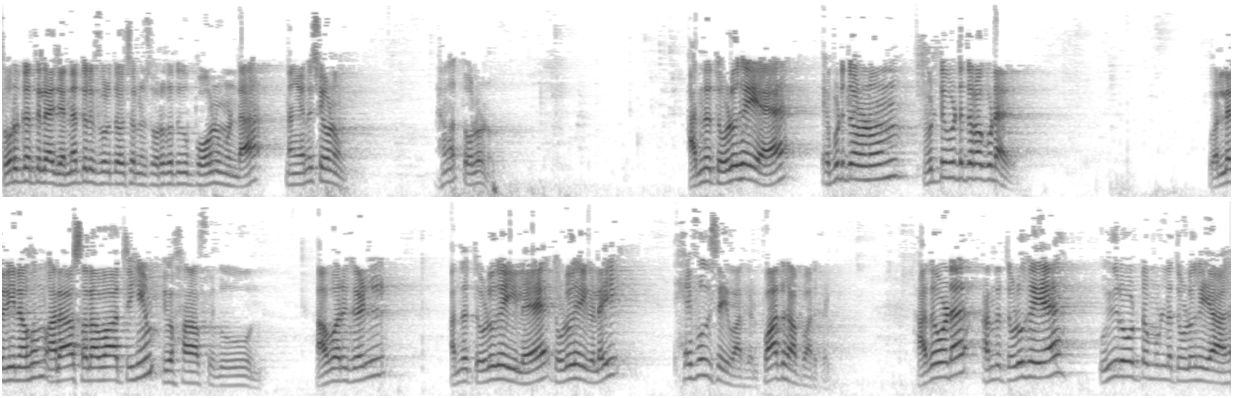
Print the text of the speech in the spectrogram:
சொர்க்கத்தில் ஜன்னத்துல் ஃபிர்தோசன் சொர்க்கத்துக்கு போகணும்டா நாங்க என்ன செய்யணும்? நாங்க தொழணும். அந்த தொழுகைய எப்படி தொழணும்? விட்டு விட்டு தொழக்கூடாது. வல்லதீனகும் அலா சலவாத்தியும் யுஹாஃபிதூன். அவர்கள் அந்த தொழுகையில தொழுகைகளை ஹெஃபுல் செய்வார்கள் பாதுகாப்பார்கள். அதோட அந்த தொழுகைய உயிரோட்டம் உள்ள தொழுகையாக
